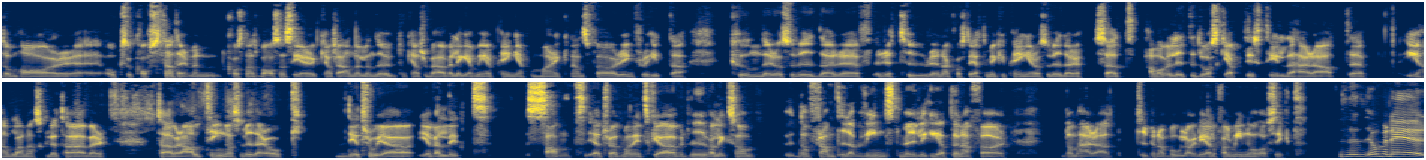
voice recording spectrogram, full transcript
de har eh, också kostnader, men kostnadsbasen ser kanske annorlunda ut. De kanske behöver lägga mer pengar på marknadsföring för att hitta kunder och så vidare. Returerna kostar jättemycket pengar och så vidare. Så att han var väl lite då skeptisk till det här att eh, e-handlarna skulle ta över, ta över allting och så vidare. Och det tror jag är väldigt sant. Jag tror att man inte ska överdriva liksom, de framtida vinstmöjligheterna för de här eh, typen av bolag. Det är i alla fall min åsikt. Jo, men det,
